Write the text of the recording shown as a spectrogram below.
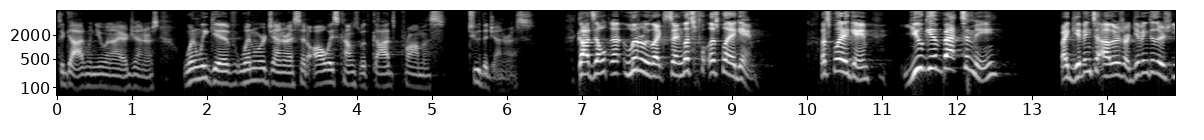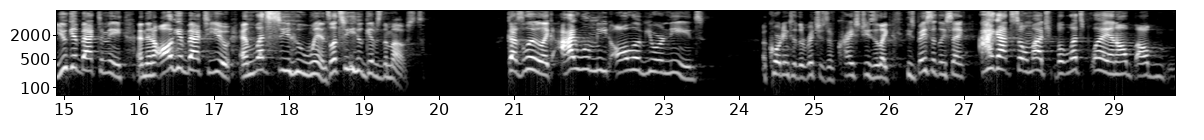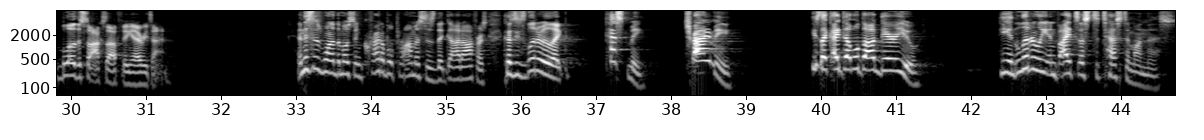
to God when you and I are generous, when we give, when we're generous, it always comes with God's promise to the generous. God's uh, literally like saying, let's, let's play a game. Let's play a game. You give back to me by giving to others or giving to others. You give back to me, and then I'll give back to you, and let's see who wins. Let's see who gives the most. God's literally like, I will meet all of your needs according to the riches of Christ Jesus. Like he's basically saying, I got so much, but let's play and I'll, I'll blow the socks off you every time. And this is one of the most incredible promises that God offers because he's literally like, test me, try me. He's like, I double dog dare you. He literally invites us to test him on this.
